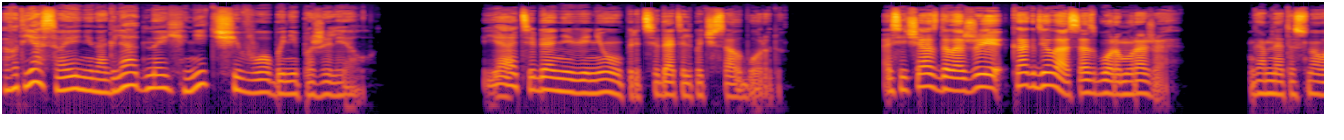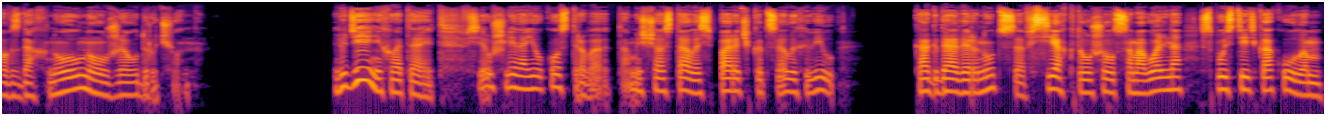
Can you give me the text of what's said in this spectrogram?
А вот я своей ненаглядной ничего бы не пожалел. Я тебя не виню, председатель почесал бороду. А сейчас доложи, как дела со сбором урожая?» Гамнета снова вздохнул, но уже удрученно. «Людей не хватает. Все ушли на юг острова. Там еще осталась парочка целых вилл. Когда вернутся, всех, кто ушел самовольно, спустить к акулам.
